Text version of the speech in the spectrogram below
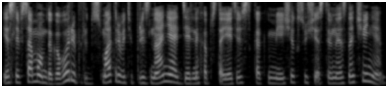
если в самом договоре предусматривать и признание отдельных обстоятельств как имеющих существенное значение.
